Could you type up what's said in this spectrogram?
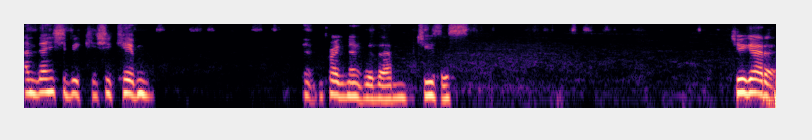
And then she became, she came pregnant with um, Jesus. Do you get it?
